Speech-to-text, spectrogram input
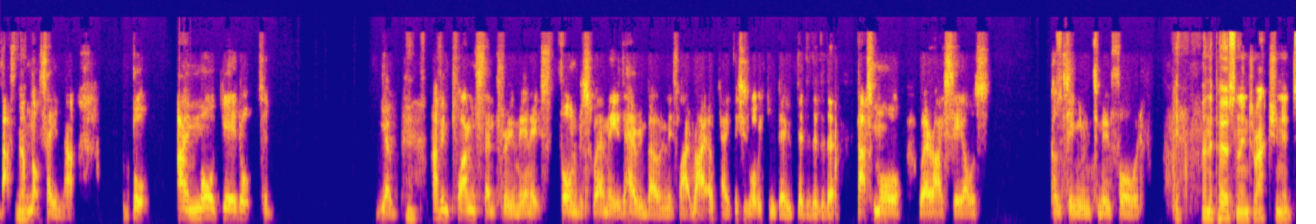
That's No. I'm not saying that. But I'm more geared up to you know, Yeah. having plans sent through me and it's 400 square meters of herringbone and it's like, right, okay, this is what we can do. Da, da, da. That's more where I see us continuing to move forward. Yeah. And the personal interaction it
